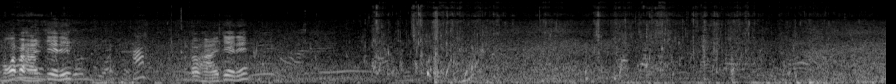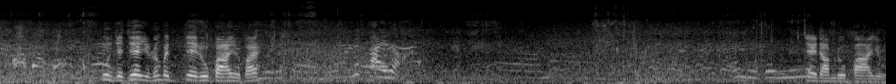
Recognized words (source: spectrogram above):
บอกว่าไปหาเจ้ดิโดนหัวไปหาเจ้ดิ คุณเจเจ้อยู่นั่นไปเจ้ดูปลาอยู่ไป ไม่ไกลหรอกมันอยู่ตรงนี้เจ้ดำดูปลาอยู่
